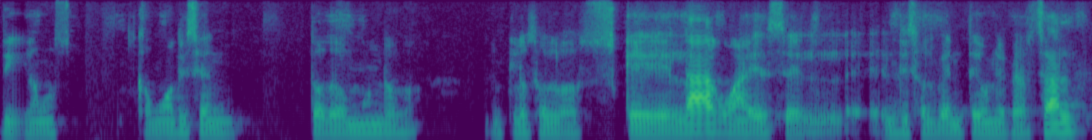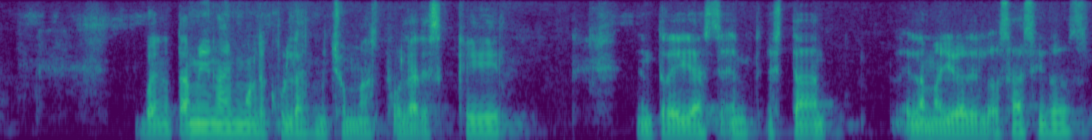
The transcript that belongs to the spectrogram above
digamos, como dicen todo el mundo, incluso los que el agua es el, disolvente universal. Bueno, también hay moléculas mucho más polares que Entre ellas están la mayoría de los ácidos.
